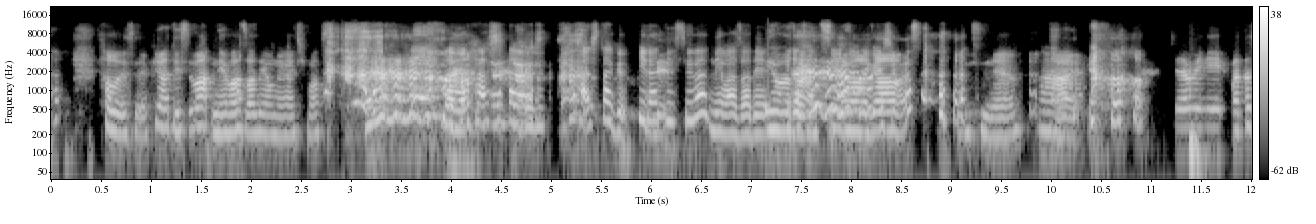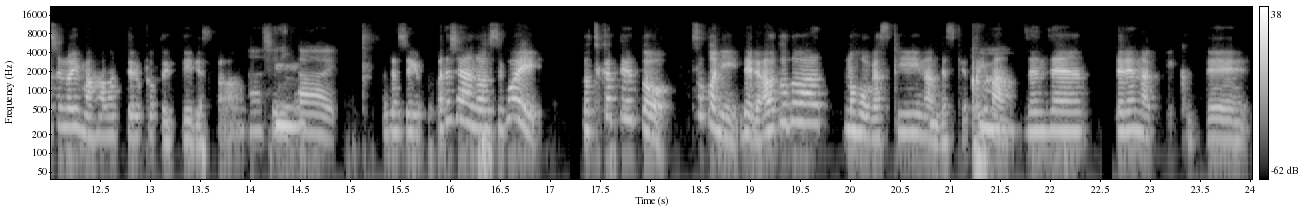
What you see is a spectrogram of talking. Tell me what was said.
そうですね。ピラティスは寝技でお願いします。あのハッシュタグ、ハッシュタグ、ピラティスは寝技で、寝技皆さんツイートお願いします。ですね。ははいい。ちなみに私の今ハマってること言っていいですか？あ知りたい。私、私はあのすごい、どっちかっていうと、外に出るアウトドアの方が好きなんですけど、今、全然出れなくて、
